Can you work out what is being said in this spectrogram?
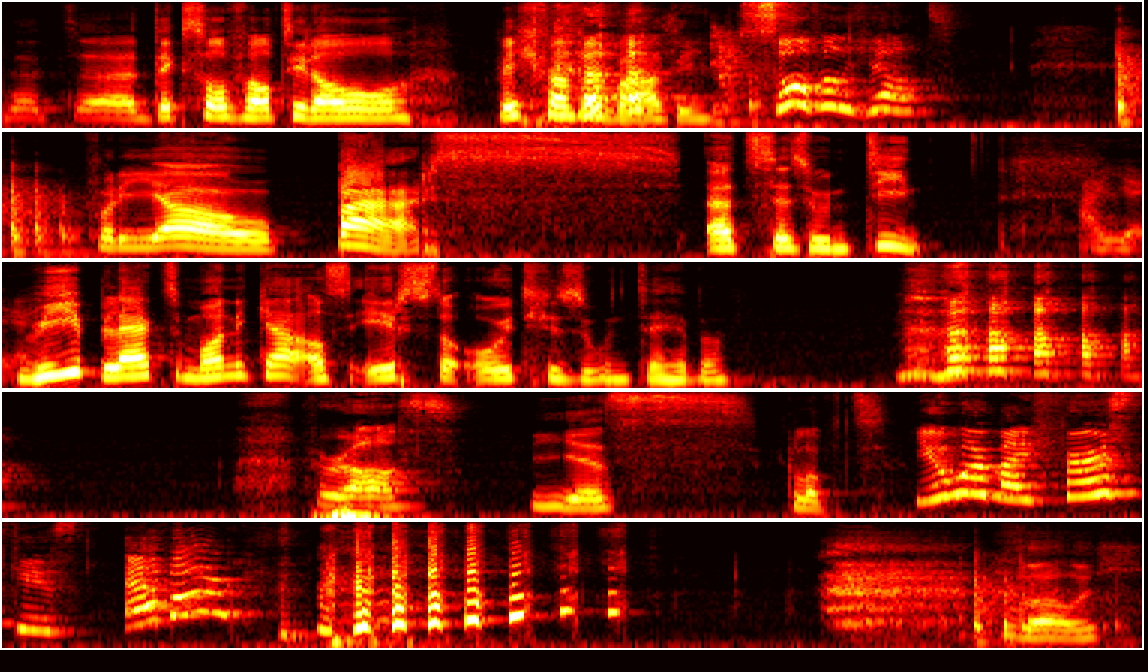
Het eh, deksel valt hier al weg van verbazing. Zoveel geld! Voor jou, paars. Uit seizoen 10. Ai, ai, ai. Wie blijkt Monica als eerste ooit gezoend te hebben? Ross. Yes, klopt. You were my first kiss ever! Zalig.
